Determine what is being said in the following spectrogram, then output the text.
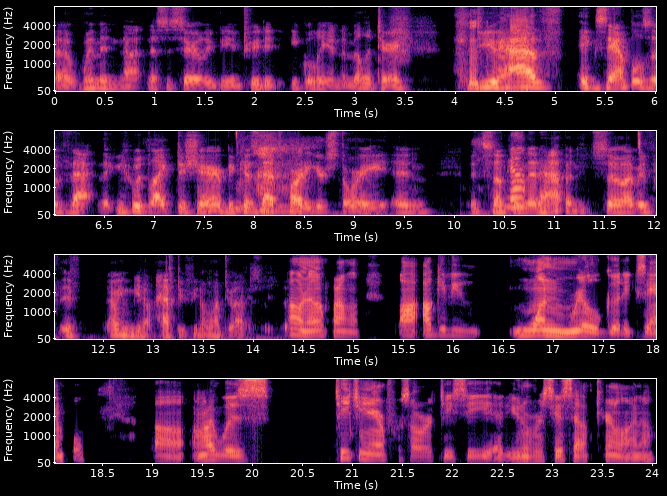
uh, women not necessarily being treated equally in the military. Do you have examples of that that you would like to share? Because that's part of your story, and it's something that happened. So I mean, if, if I mean, you don't have to if you don't want to, obviously. But, Oh, no problem. I'll, I'll give you one real good example. Uh, I was teaching Air Force ROTC at University of South Carolina,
